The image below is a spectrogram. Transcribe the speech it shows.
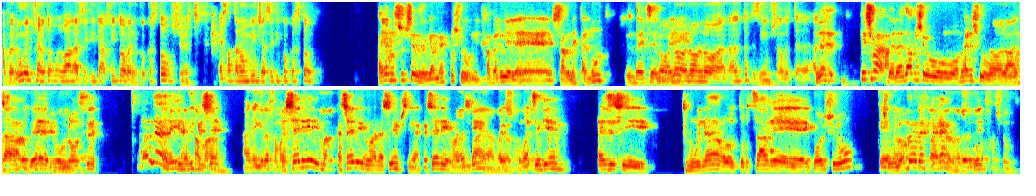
אבל הוא מבחינתו אומר, וואלה, עשיתי את הכי טוב, אני כל כך טוב, ש... איך אתה לא מבין שעשיתי כל כך טוב? אני חושב שזה גם איפשהו מתחבר לי לשרלטנות, שזה בעצם... לא, אה, לא, לא, לא, אל- תגזים, שרלט... תשמע, בן אדם שהוא אומר שהוא לא, לא, עשה הרבה והוא לא. עושה... לא יודע, אני קשה... מה, אני אגיד לך מה. קשה לי, קשה לי עם אנשים, שנייה, קשה לי עם אנשים. מציגים איזושהי תמונה או תוצר אה, כלשהו, כן, שהוא לא באמת קיים, אתה משהו מבין? מאוד חשוב.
